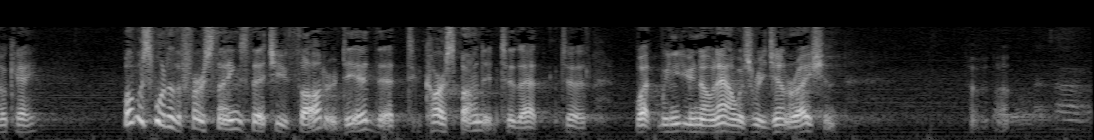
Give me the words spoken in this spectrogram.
Okay. Was one of the first things that you thought or did that corresponded to that, to what we, you know now as regeneration? Well, at that was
